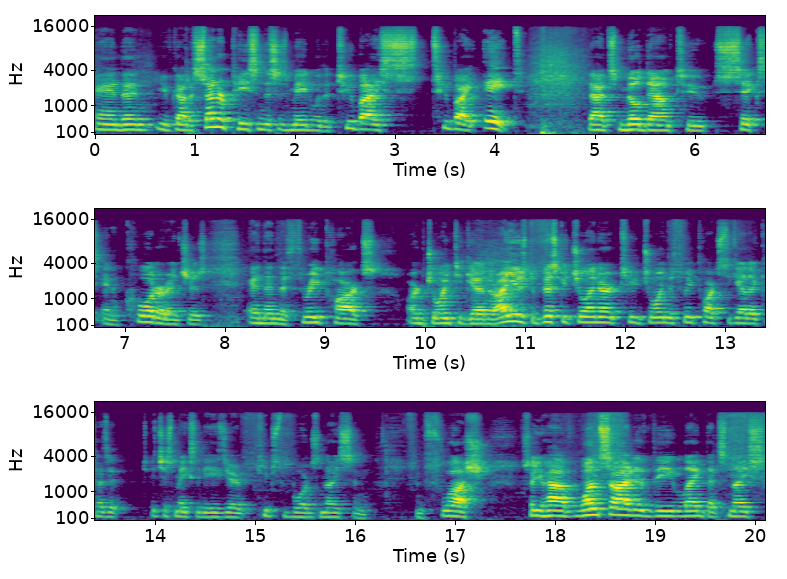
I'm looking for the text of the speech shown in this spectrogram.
And then you've got a centerpiece and this is made with a 2 by 2 by 8 that's milled down to 6 and a quarter inches. And then the three parts are joined together. I used a biscuit joiner to join the three parts together because it, it just makes it easier. It keeps the boards nice and, and flush. So you have one side of the leg that's nice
